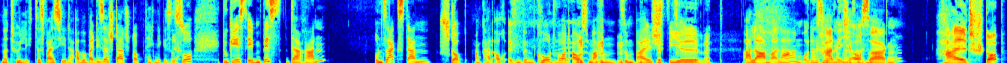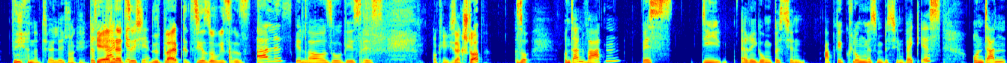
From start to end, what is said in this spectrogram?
Natürlich, das weiß jeder. Aber bei dieser Start-Stopp-Technik ist es Mhm. Ja. so, du gehst eben bis daran und sagst dann Stopp. Man kann auch irgendein Codewort ausmachen, zum Beispiel. Alarm, Alarm oder so. kann, ich man auch sagen, halt, stopp. Ja, natürlich. Okay. Das bleibt ändert sich, hier das bleibt jetzt hier so, wie es ist. alles genau so, wie es ist. Okay, ich sag stopp. So, und dann warten, bis die Erregung ein bisschen abgeklungen ist, ein bisschen weg ist und dann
